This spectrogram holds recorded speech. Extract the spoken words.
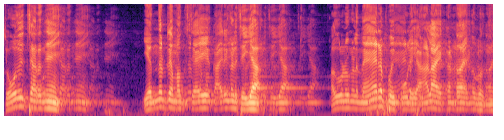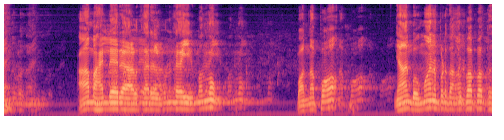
ചോദിച്ചറിഞ്ഞ് എന്നിട്ട് നമുക്ക് കാര്യങ്ങൾ ചെയ്യാ. അതുകൊണ്ട് നിങ്ങൾ നേരെ പോയി കൂടി ആളെ അയക്കണ്ട എന്ന് പറഞ്ഞ് ആ മഹല്ലേരെ ആൾക്കാരെ ഉണ്ണിന്റെ കയ്യിൽ വന്നു. വന്നപ്പോ ഞാൻ ബഹുമാനപ്പെട്ട തങ്ങൾപ്പാപ്പാക്ക്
